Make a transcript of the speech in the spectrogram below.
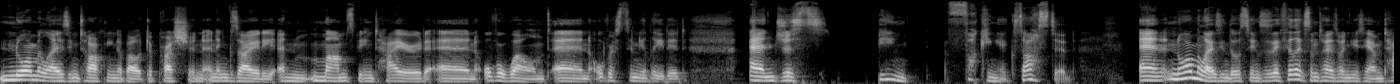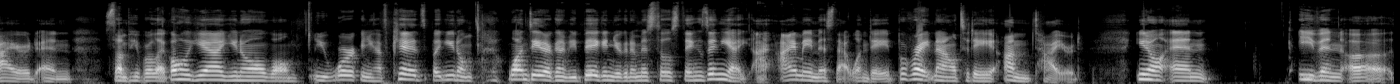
normalizing talking about depression and anxiety and moms being tired and overwhelmed and overstimulated and just being fucking exhausted. And normalizing those things, because I feel like sometimes when you say I'm tired, and some people are like, oh, yeah, you know, well, you work and you have kids, but you know, one day they're going to be big and you're going to miss those things. And yeah, I, I may miss that one day, but right now, today, I'm tired, you know, and even uh,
